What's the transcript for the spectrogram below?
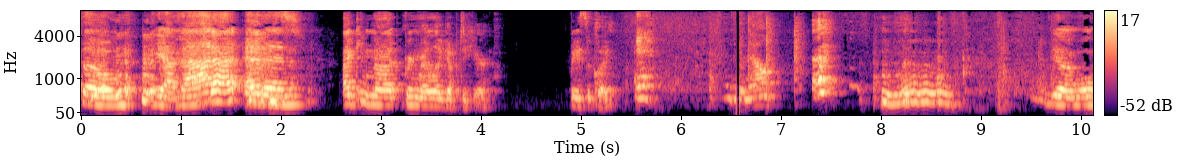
So yeah, that, that and then I cannot bring my leg up to here, basically. eh, now. Yeah, well,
